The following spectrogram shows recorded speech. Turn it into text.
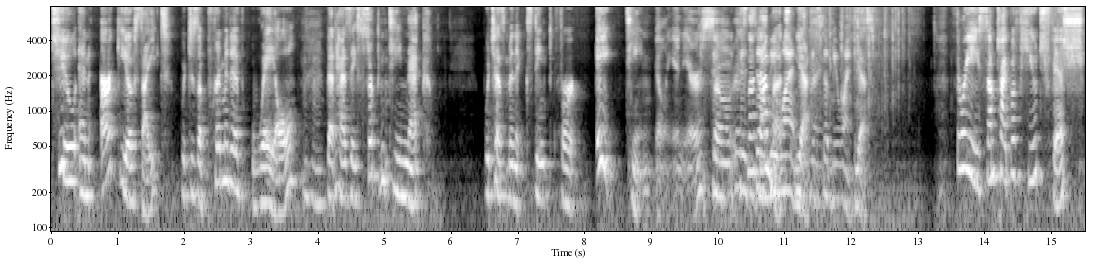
Two, an archaeocete, which is a primitive whale that has a serpentine neck, which has been extinct for 18 million years. So Could it's not still that be much. one. Yes. Could still be one. Yes. Three, some type of huge fish.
